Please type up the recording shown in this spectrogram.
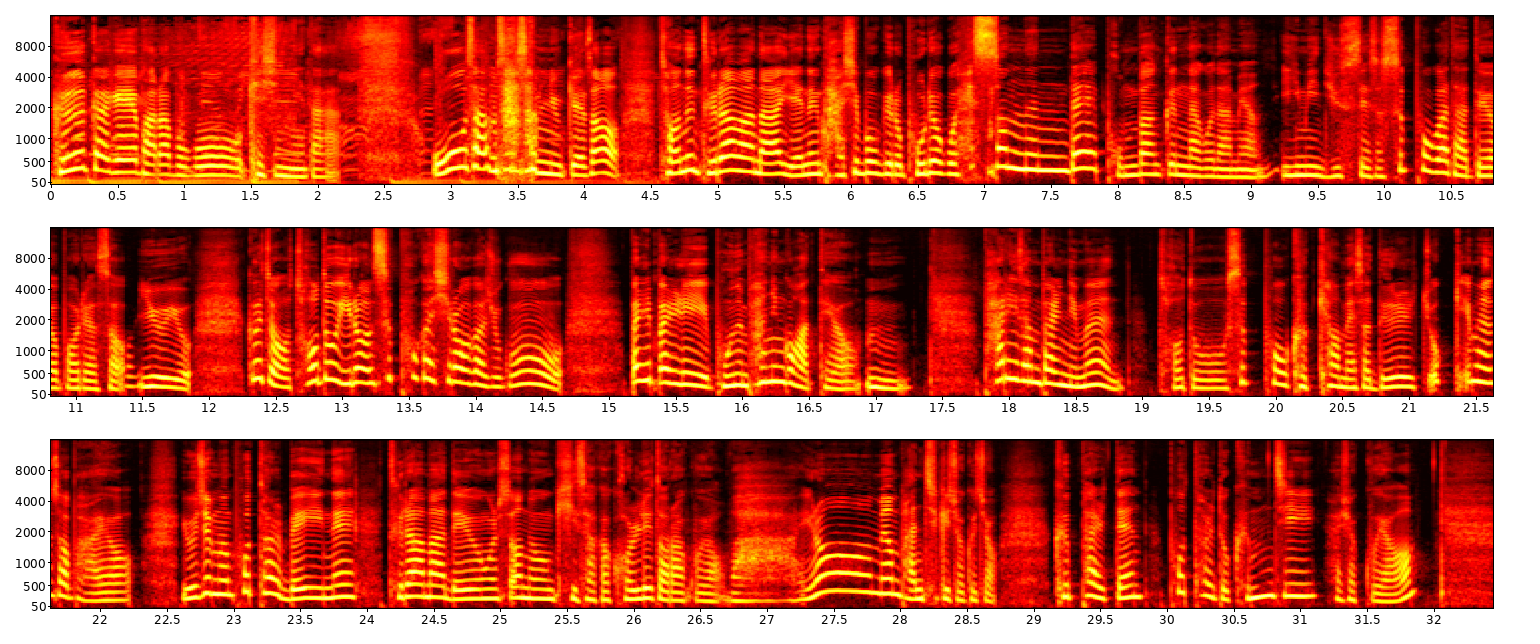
그윽하게 바라보고 계십니다. 5343님께서 저는 드라마나 예능 다시 보기로 보려고 했었는데 본방 끝나고 나면 이미 뉴스에서 스포가 다 되어버려서 유유. 그죠? 저도 이런 스포가 싫어가지고 빨리빨리 보는 편인 것 같아요. 음. 8238님은 저도 스포 극혐에서 늘 쫓기면서 봐요. 요즘은 포털 메인에 드라마 내용을 써놓은 기사가 걸리더라고요. 와, 이러면 반칙이죠. 그죠? 급할 땐 포털도 금지 하셨고요.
